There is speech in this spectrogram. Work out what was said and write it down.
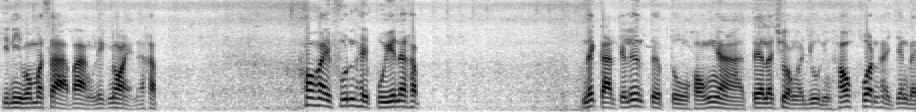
กินีมอมาซาบ้างเล็กน้อยนะครับเขาให้ฟุ้นให้ปุ๋ยนะครับ ในการเจริญเติบโตของหญ้าแต่ละช่วงอายุนี่เขาควรให้จังใด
